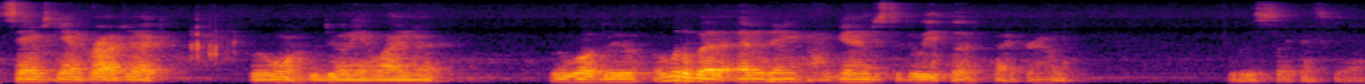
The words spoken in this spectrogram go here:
same scan project, we won't have to do any alignment. We will do a little bit of editing, again, just to delete the background for this second scan.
